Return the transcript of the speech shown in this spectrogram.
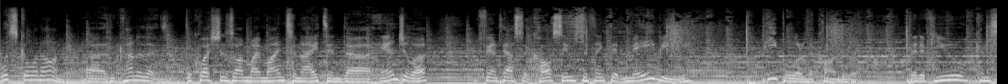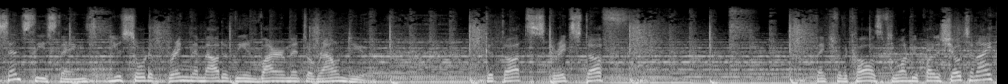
What's going on? Uh, kind of the, the questions on my mind tonight. And uh, Angela, fantastic call, seems to think that maybe people are the conduit. That if you can sense these things, you sort of bring them out of the environment around you. Good thoughts, great stuff. Thanks for the calls. If you want to be part of the show tonight,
